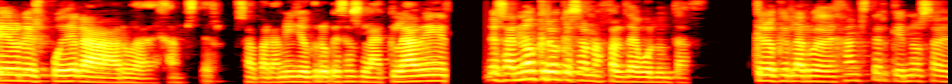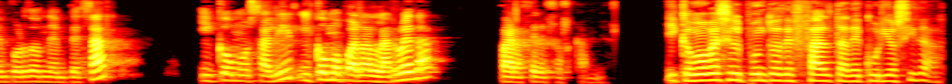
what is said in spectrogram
pero les puede la rueda de hámster. O sea, para mí yo creo que esa es la clave. O sea, no creo que sea una falta de voluntad. Creo que es la rueda de hámster que no saben por dónde empezar y cómo salir y cómo parar la rueda para hacer esos cambios. ¿Y cómo ves el punto de falta de curiosidad?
